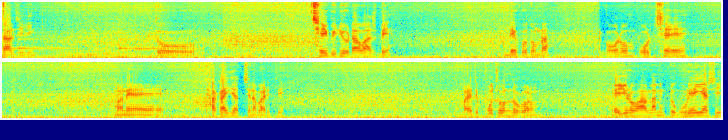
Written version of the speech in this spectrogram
দার্জিলিং। তো সেই ভিডিওটাও আসবে। দেখো তোমরা। গরম পড়ছে। মানে থাকাই যাচ্ছে না বাড়িতে। বাড়িতে প্রচণ্ড গরম। এই জন্য ভাবলাম একটু ঘুরেই আসি।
